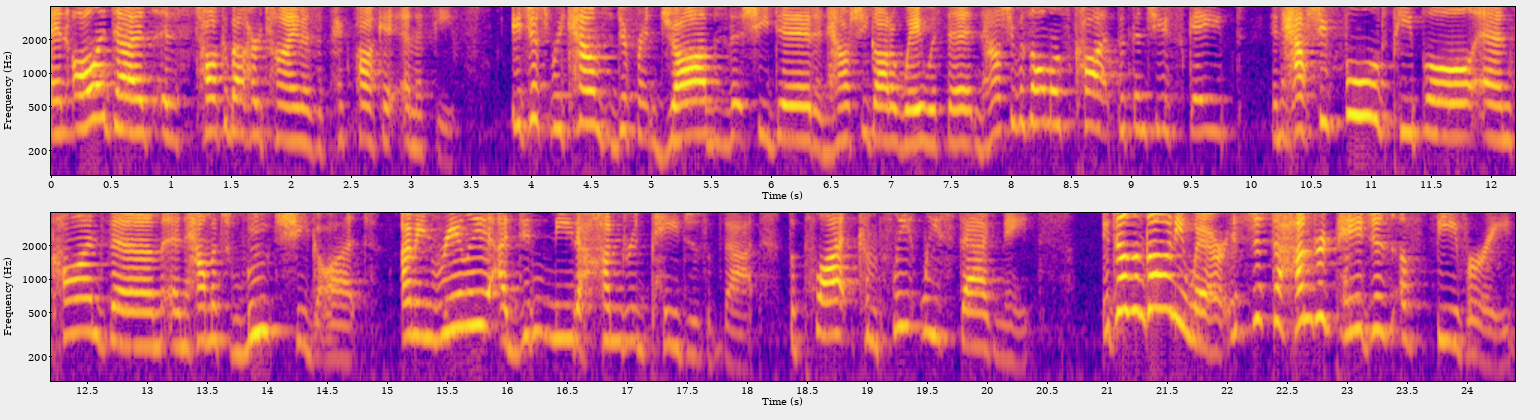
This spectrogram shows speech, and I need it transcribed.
And all it does is talk about her time as a pickpocket and a thief. It just recounts different jobs that she did and how she got away with it and how she was almost caught but then she escaped and how she fooled people and conned them and how much loot she got. I mean, really, I didn't need a hundred pages of that. The plot completely stagnates. It doesn't go anywhere. It's just a hundred pages of thievery.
